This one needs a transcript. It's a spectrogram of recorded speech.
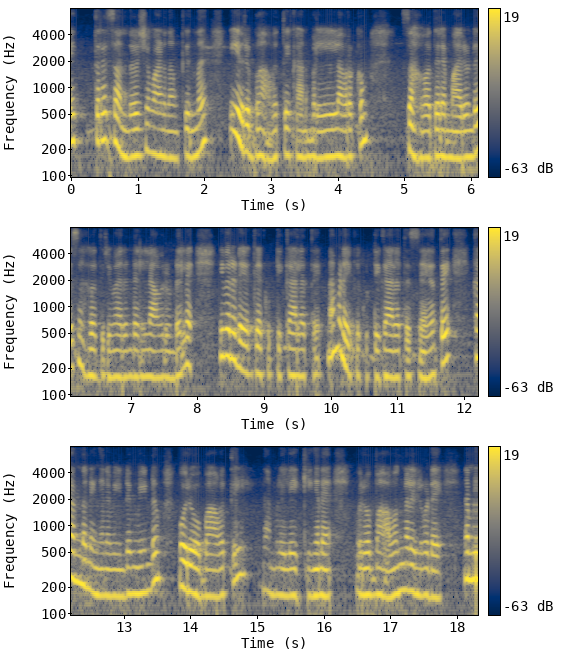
എത്ര സന്തോഷമാണ് നമുക്കിന്ന് ഈ ഒരു ഭാവത്തെ കാണുമ്പോൾ എല്ലാവർക്കും സഹോദരന്മാരുണ്ട് സഹോദരിമാരുണ്ട് എല്ലാവരും ഉണ്ട് അല്ലേ? ഇവരുടെയൊക്കെ കുട്ടിക്കാലത്തെ നമ്മുടെയൊക്കെ കുട്ടിക്കാലത്തെ സ്നേഹത്തെ കണ്ണൻ ഇങ്ങനെ വീണ്ടും വീണ്ടും ഓരോ ഭാവത്തിൽ നമ്മളിലേക്ക് ഇങ്ങനെ ഓരോ ഭാവങ്ങളിലൂടെ നമ്മൾ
